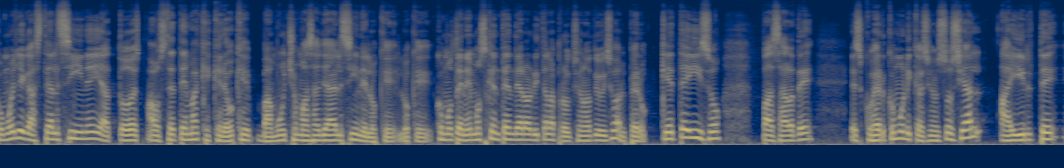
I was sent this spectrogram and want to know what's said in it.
¿cómo llegaste al cine y a todo a este tema que creo que va mucho más allá del cine, lo que, lo que, como tenemos que entender ahorita la producción audiovisual? Pero, ¿qué te hizo pasar de escoger comunicación social a irte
